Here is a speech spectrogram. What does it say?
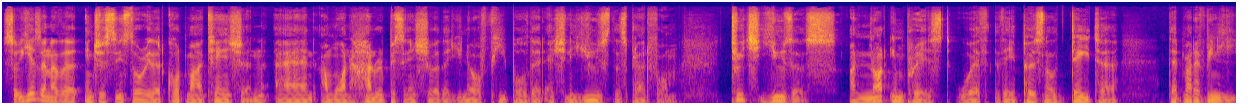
So, here's another interesting story that caught my attention, and I'm 100% sure that you know of people that actually use this platform. Twitch users are not impressed with their personal data that might have been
